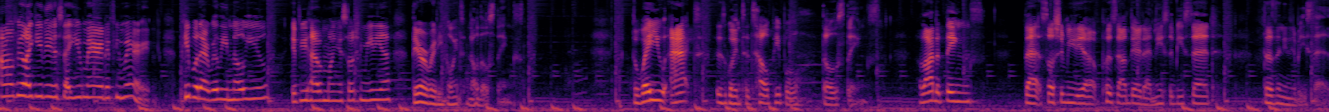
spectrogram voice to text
I don't feel like you need to say you married if you're married. People that really know you, if you have them on your social media, they're already going to know those things. The way you act is going to tell people those things. A lot of things that social media puts out there that needs to be said doesn't need to be said.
